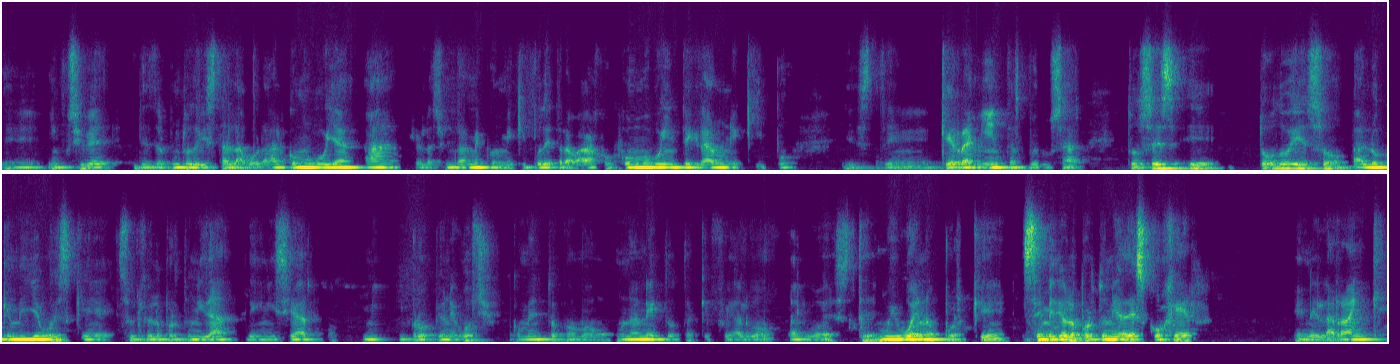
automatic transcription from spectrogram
eh, inclusive desde el punto de vista laboral, cómo voy a, a, relacionarme con mi equipo de trabajo, cómo voy a integrar un equipo, este, qué herramientas puedo usar. Entonces, eh, todo eso a lo que me llevó es que surgió la oportunidad de iniciar mi propio negocio. Comento como una anécdota que fue algo, algo este, muy bueno porque se me dio la oportunidad de escoger en el arranque.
